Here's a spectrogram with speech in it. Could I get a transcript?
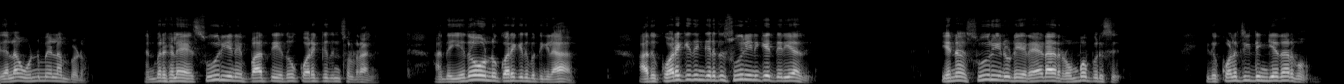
இதெல்லாம் ஒன்றுமே இல்லாமல் போயிடும். நண்பர்களே சூரியனை பார்த்து ஏதோ குறைக்குதுன்னு சொல்கிறாங்க அந்த ஏதோ ஒன்று குறைக்குது பார்த்தீங்களா அது குறைக்குதுங்கிறது சூரியனுக்கே தெரியாது. ஏன்னா சூரியனுடைய ரேடார் ரொம்ப பெருசு. இதை குலைச்சிக்கிட்டு இங்கே தான் இருக்கும்.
